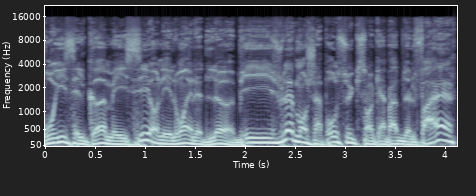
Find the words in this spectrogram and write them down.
Oui, c'est le cas, mais ici, on est loin de là. Puis je voulais mon chapeau, ceux qui sont capables de le faire.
